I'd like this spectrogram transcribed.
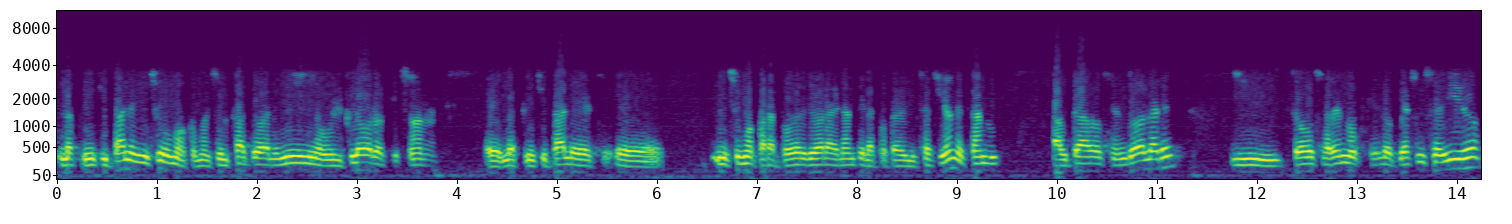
los principales insumos como el sulfato de aluminio o el cloro, que son eh, los principales eh, insumos para poder llevar adelante la potabilización, están pautados en dólares y todos sabemos qué es lo que ha sucedido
